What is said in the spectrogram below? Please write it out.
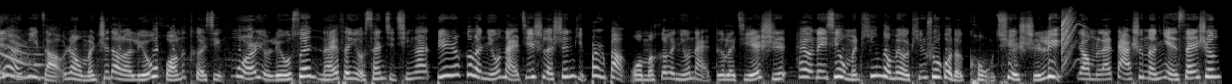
银耳蜜枣让我们知道了硫磺的特性。木耳有硫酸，奶粉有三聚氰胺。别人喝了牛奶结实了身体倍儿棒，我们喝了牛奶得了结石。还有那些我们听都没有听说过的孔雀石绿，让我们来大声的念三声：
